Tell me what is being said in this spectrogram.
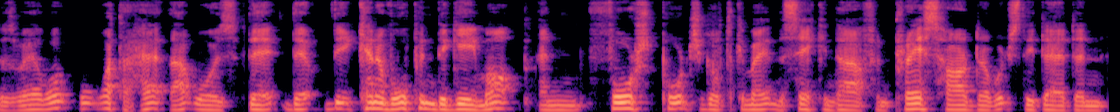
as well. What what a hit that was. That that they kind of opened the game up and forced Portugal to come out in the second half and press harder, which they did, and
